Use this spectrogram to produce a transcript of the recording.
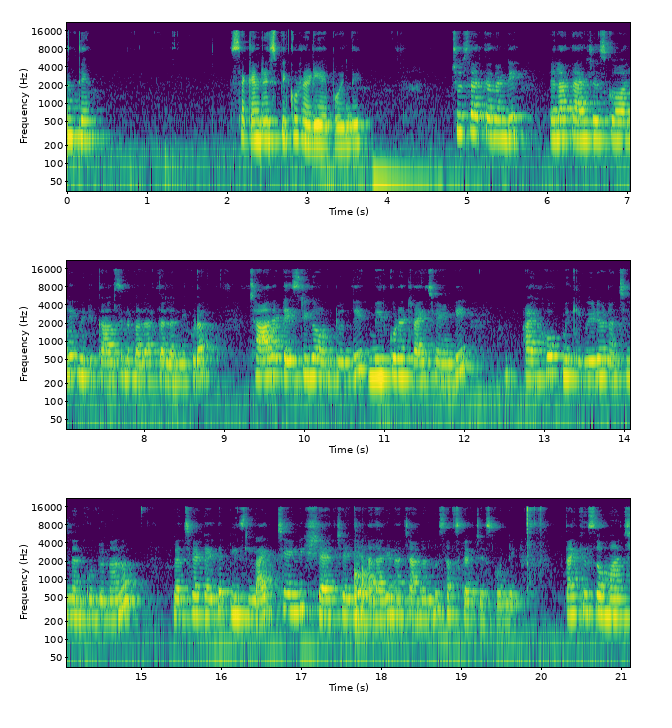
అంతే. సెకండ్ రెసిపీ కూడా రెడీ అయిపోయింది. చూసారు కదండి ఎలా తయారు చేసుకోవాలి వీటికి కావాల్సిన పదార్థాలన్నీ కూడా. చాలా టేస్టీగా ఉంటుంది. మీరు కూడా ట్రై చేయండి. ఐ హోప్ మీకు ఈ వీడియో నచ్చింది అనుకుంటున్నాను. నచ్చినట్టయితే ప్లీజ్ లైక్ చేయండి షేర్ చేయండి. అలాగే నా ఛానల్ను సబ్స్క్రైబ్ చేసుకోండి. Thank you so much.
